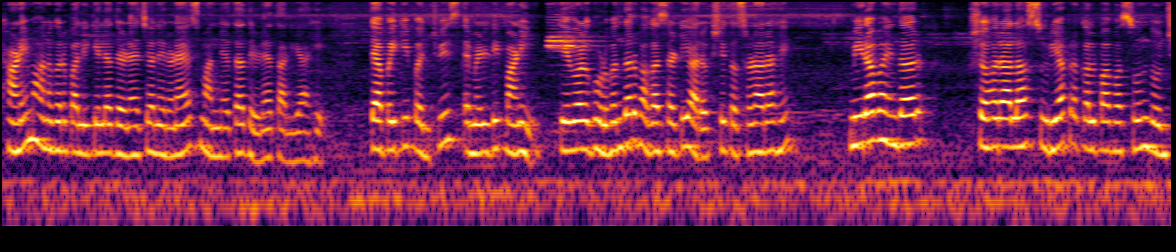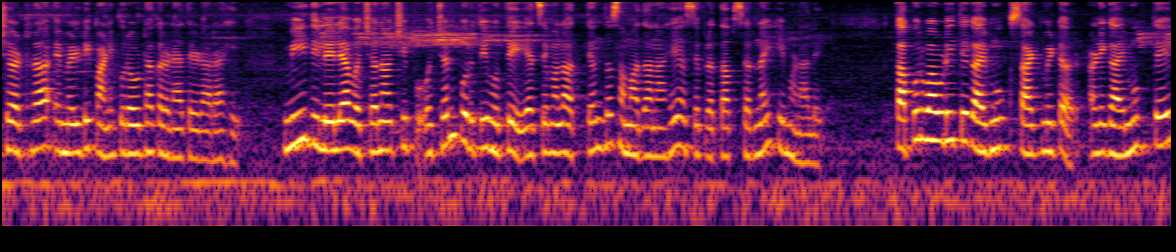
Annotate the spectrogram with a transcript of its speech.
ठाणे महानगरपालिकेला देण्याच्या निर्णयास मान्यता देण्यात आली आहे. त्यापैकी पंचवीस एम एल डी पाणी केवळ घोडबंदर भागासाठी आरक्षित असणार आहे. मीरा भाईंदर शहराला सूर्या प्रकल्पापासून दोनशे अठरा एम एल डी पाणीपुरवठा करण्यात येणार आहे. मी दिलेल्या वचनाची वचनपूर्ती होते याचे मला अत्यंत समाधान आहे असे प्रताप सरनाईक म्हणाले. कापूरबावडी ते गायमुख साठ मीटर आणि गायमुख ते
